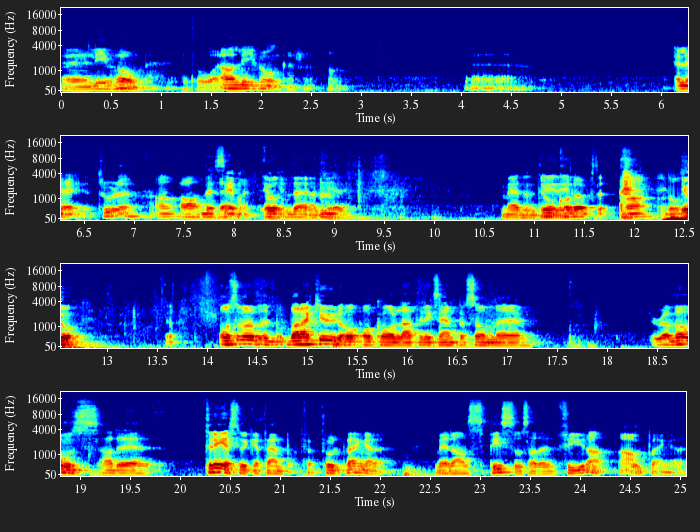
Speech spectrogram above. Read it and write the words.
Eh, Leave Home är tvåan. Ja, Liv Hon kanske. Ja. Eh, Eller, tror du det? Ja, ja det, ser man. Jo, Okej. det är den Mm. tredje. Med den tredje. kolla upp det. Ja, och då... Jo. Ja. Och så var det bara kul att, att kolla till exempel som eh, Ramones hade tre stycken fem fullpoängare medan Pistols hade fyra Ja. fullpoängare.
